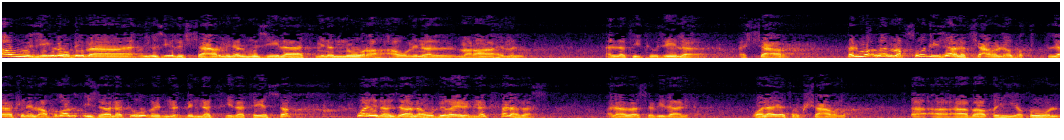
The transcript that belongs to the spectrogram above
أو يزيله بما يزيل الشعر من المزيلات من النورة أو من المراهم التي تزيل الشعر. فالمقصود إزالة شعر الإبط. لكن الأفضل إزالته بالنتف إذا تيسر وإن أزاله بغير النتف فلا بأس لا بأس بذلك. ولا يترك شعر آباطه يطول.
